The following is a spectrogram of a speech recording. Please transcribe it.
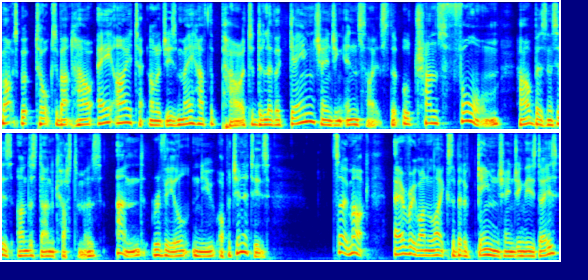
Mark's book talks about how AI technologies may have the power to deliver game changing insights that will transform how businesses understand customers and reveal new opportunities. So, Mark, everyone likes a bit of game changing these days.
